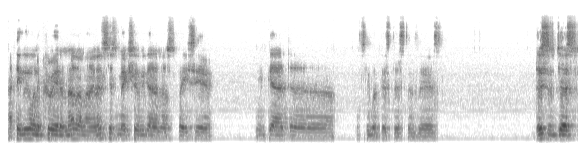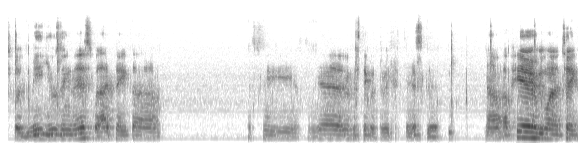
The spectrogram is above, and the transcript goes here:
I think we want to create another line. Let's just make sure we got enough space here. We've got, uh, let's see what this distance is. This is just for me using this, but I think, uh, let's see, yeah, we can stick with 350, that's good. Now up here, we want to take,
